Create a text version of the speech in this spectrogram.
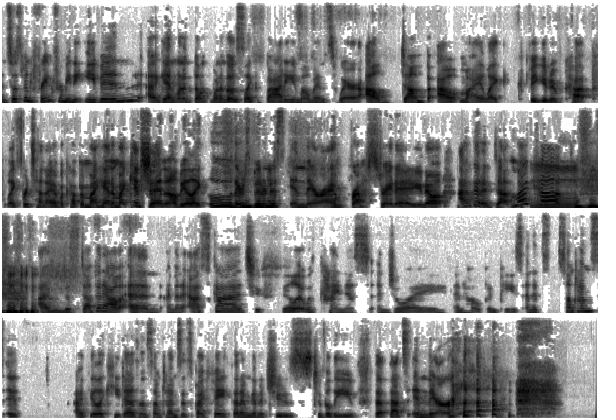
and so it's been freeing for me to even again one of the, one of those like body moments where I'll dump out my like figurative cup, like pretend I have a cup in my hand in my kitchen, and I'll be like, "Ooh, there's bitterness in there. I am frustrated. You know, I'm gonna dump my cup. Mm. I'm just dump it out, and I'm gonna ask God to fill it with kindness and joy and hope and peace. And it's sometimes it I feel like he does. And sometimes it's by faith that I'm going to choose to believe that that's in there.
